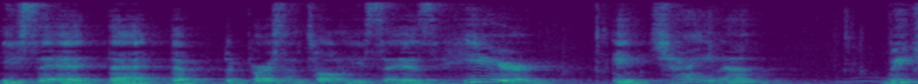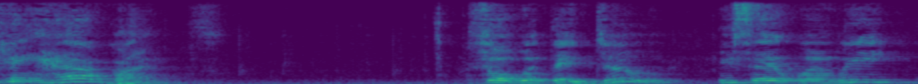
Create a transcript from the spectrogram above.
He said that the, the person told him, he says, here in China, we can't have Bibles. So what they do, he said, when we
